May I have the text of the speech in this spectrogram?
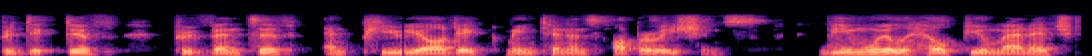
predictive, preventive, and periodic maintenance operations. Beam will help you manage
